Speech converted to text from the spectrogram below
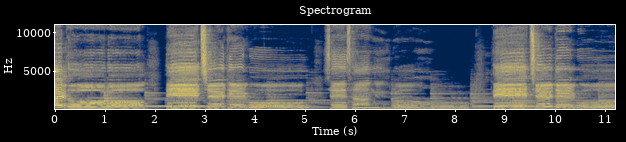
알도록 빛을 들고 세상으로 빛을 들고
